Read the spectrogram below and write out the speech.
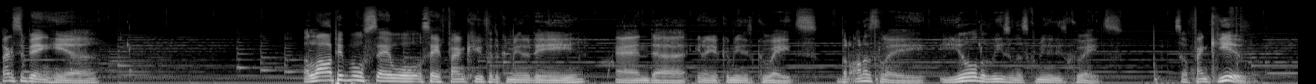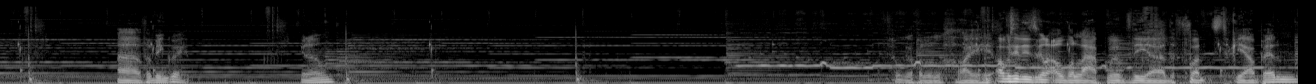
Thanks for being here. A lot of people say will say thank you for the community and uh, you know your community is great. But honestly, you're the reason this community is great. So thank you uh, for being great. You know? We'll go up a little higher here. Obviously, these are going to overlap with the uh, the front sticky out bed.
